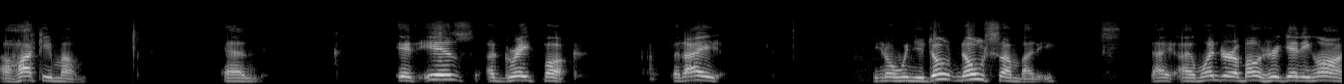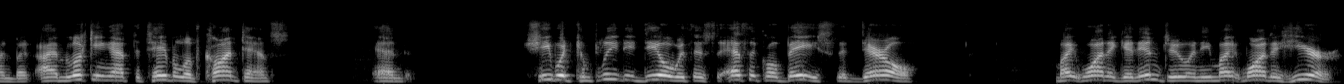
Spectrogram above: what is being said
a hockey mom. And it is a great book. But I, you know, when you don't know somebody, I, I wonder about her getting on. But I'm looking at the table of contents and she would completely deal with this ethical base that Darryl might want to get into and he might want to hear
